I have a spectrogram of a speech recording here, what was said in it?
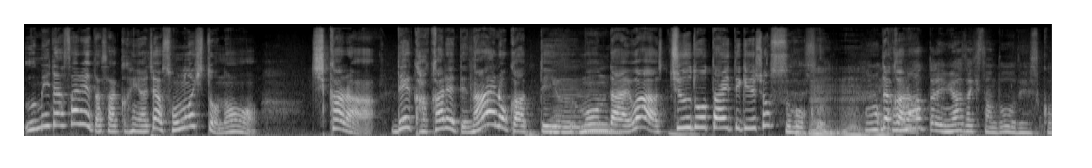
生み出された作品はじゃあその人の力で書かれてないのかっていう問題は中道体的でしょ？すごく、だかこのらあたり宮崎さんどうですか？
